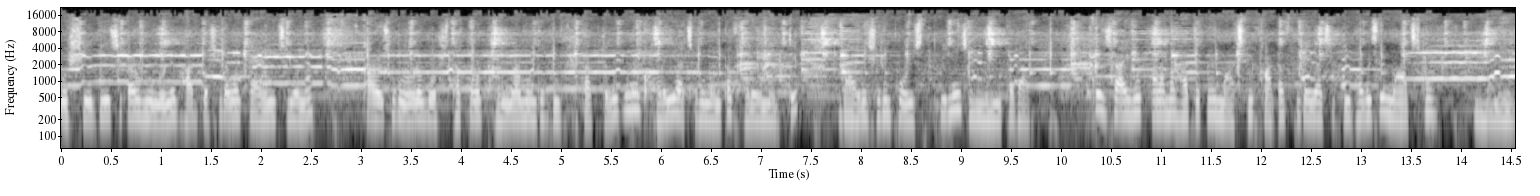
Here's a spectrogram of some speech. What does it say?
বসিয়ে দিয়েছি, কারণ উনুনে ভাত বসাতে আমার টাইম ছিল না। কারণ হচ্ছে উনুনে বসে থাকতে আমার ঠান্ডার মধ্যে বসে থাকতে হবে মানে ঘরেই আছে উনুনটা, ঘরের মধ্যে। বাইরে সেরকম পরিস্থিতি নেই যে উনুনটা রাখব। তো যাই হোক আমার হাতে করে মাছের কাঁটা ফুটে গেছে। কীভাবে যে মাছটা মানে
